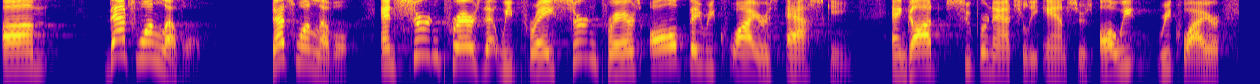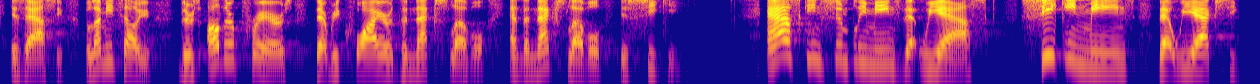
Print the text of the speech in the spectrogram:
Um, that's one level. That's one level. And certain prayers that we pray, certain prayers, all they require is asking and God supernaturally answers. All we require is asking. But let me tell you, there's other prayers that require the next level, and the next level is seeking. Asking simply means that we ask, seeking means that we actually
